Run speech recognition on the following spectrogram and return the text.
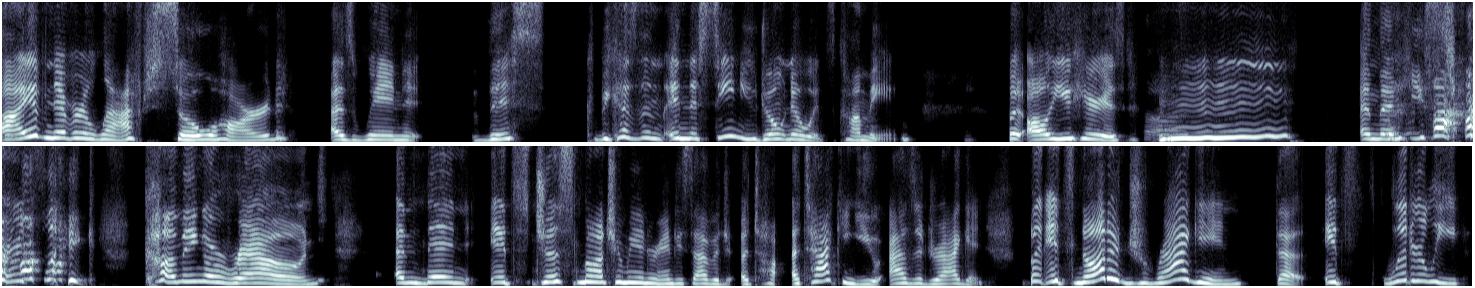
I have never laughed so hard as when this because in, in the scene you don't know it's coming. But all you hear is "Mm," and then he starts like coming around and then it's just Macho Man Randy Savage atta- attacking you as a dragon. But it's not a dragon that it's literally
